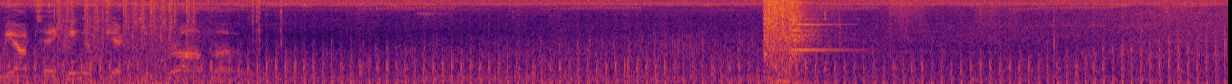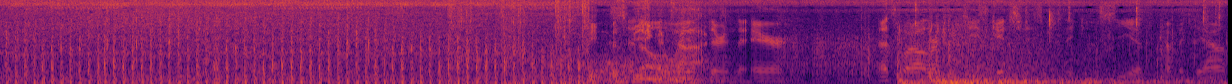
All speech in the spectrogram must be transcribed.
We are taking objective Bravo. Is Send being all the way up there in the air. That's why all the refugees get you, because they can see them coming down.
